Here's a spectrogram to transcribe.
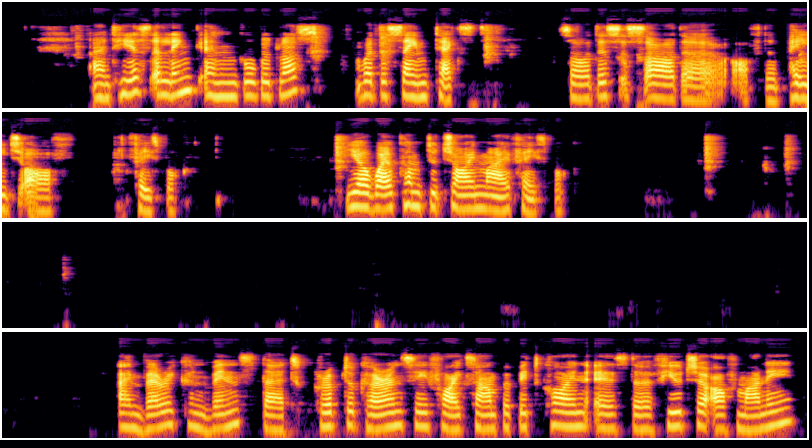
And here's a link in Google Plus with the same text. So this is uh, the of the page of Facebook. You're welcome to join my Facebook. I'm very convinced that cryptocurrency, for example, Bitcoin, is the future of money.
